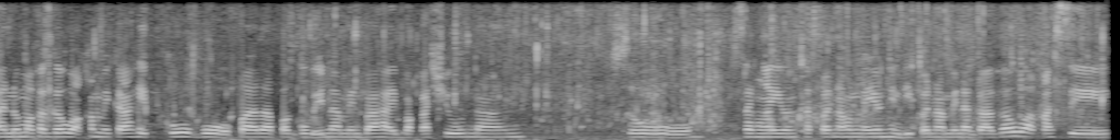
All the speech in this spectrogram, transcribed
ano, makagawa kami kahit kubo para pag uwi namin bahay bakasyonan. So, sa ngayon, sa panahon ngayon, hindi pa namin nagagawa kasi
